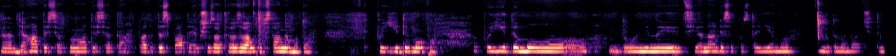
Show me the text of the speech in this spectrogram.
перевдягатися, обмиватися та падати спати. Якщо завтра зранку встанемо, то поїдемо. Ой, поїдемо до Ніни ці аналізи поздаємо. Будемо бачити.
